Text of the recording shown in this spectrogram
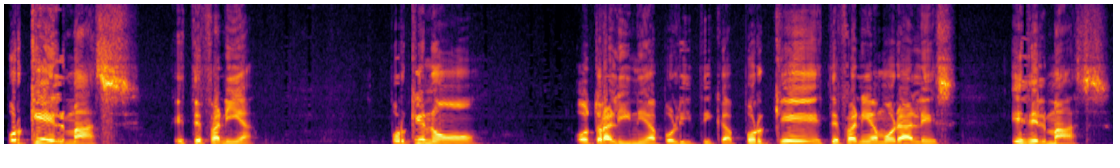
¿Por qué el MAS, Estefanía? ¿Por qué no otra línea política. ¿Por qué Estefanía Morales es del MAS?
